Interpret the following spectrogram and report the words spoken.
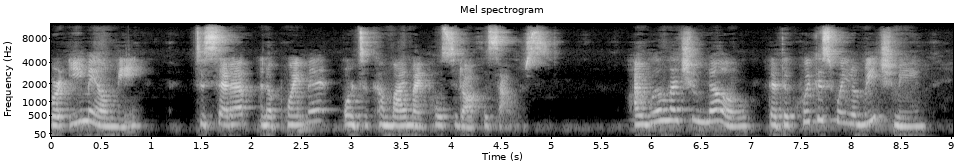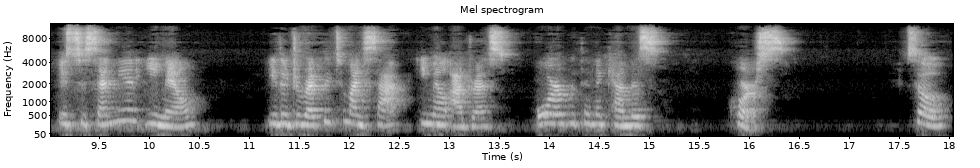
or email me to set up an appointment or to come by my posted office hours. I will let you know that the quickest way to reach me is to send me an email either directly to my SAC email address or within the Canvas course. So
